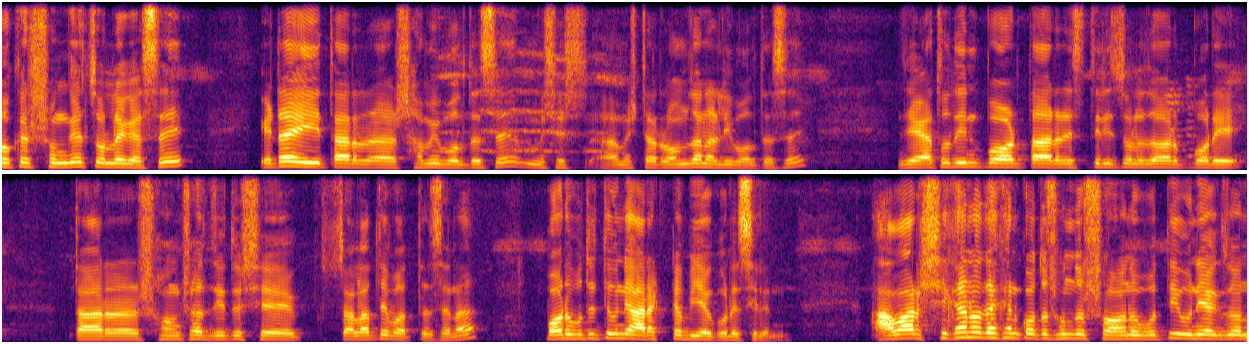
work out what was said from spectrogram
লোকের সঙ্গে চলে গেছে। এটাই তার স্বামী বলতেছে, মিসেস মিস্টার রমজান আলী বলতেছে যে এতদিন পর তার স্ত্রী চলে যাওয়ার পরে তার সংসার যেহেতু সে চালাতে পারতেছে না, পরবর্তীতে উনি আরেকটা বিয়ে করেছিলেন। আবার সেখানেও দেখেন কত সুন্দর সহানুভূতি। উনি একজন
